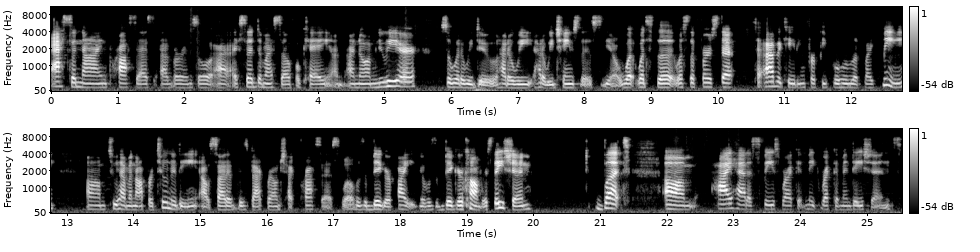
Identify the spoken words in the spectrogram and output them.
asinine process ever. And so I, I said to myself, okay, I, I, know I'm new here. So what do we do? How do we how do we change this? You know, what what's the what's the first step to advocating for people who look like me um, to have an opportunity outside of this background check process? Well, it was a bigger fight. It was a bigger conversation, but um, I had a space where I could make recommendations.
